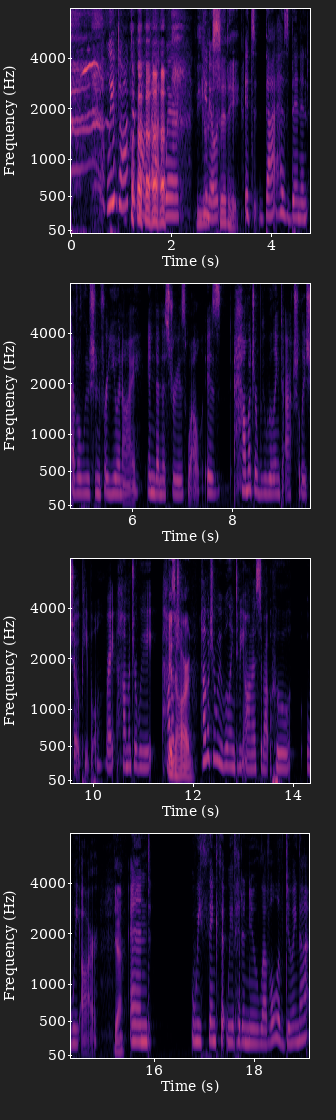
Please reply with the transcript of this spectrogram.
we've talked about that where, New you York know, City. it's that has been an evolution for you and I in dentistry as well. Is how much are we willing to actually show people, right? How much are we? How It's much, hard. How much are we willing to be honest about who we are? Yeah. And we think that we've hit a new level of doing that,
